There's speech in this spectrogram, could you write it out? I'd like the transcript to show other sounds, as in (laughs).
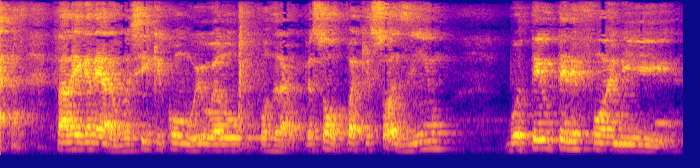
(laughs) Fala aí galera, você que como eu é louco por dragão. Pessoal, tô aqui sozinho, botei o telefone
